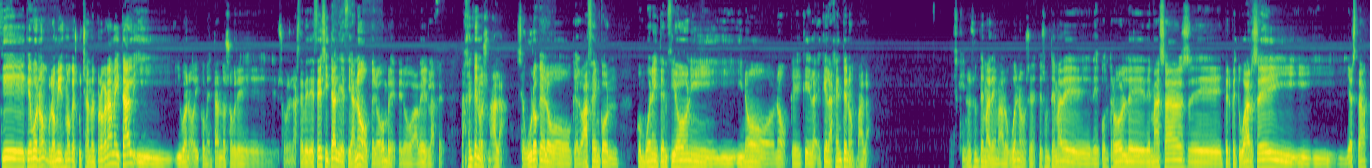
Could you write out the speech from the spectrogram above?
que, que, bueno, lo mismo que escuchando el programa y tal, y, y, bueno, y comentando sobre, sobre las CBDCs y tal, y decía, no, pero hombre, pero a ver, la, la gente no es mala. Seguro que lo, que lo hacen con, con buena intención y, y, y no, no, que, que, la, que la gente no es mala es que no es un tema de malo o bueno, o sea, es que es un tema de, de control de, de masas, eh, perpetuarse y, ya está.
